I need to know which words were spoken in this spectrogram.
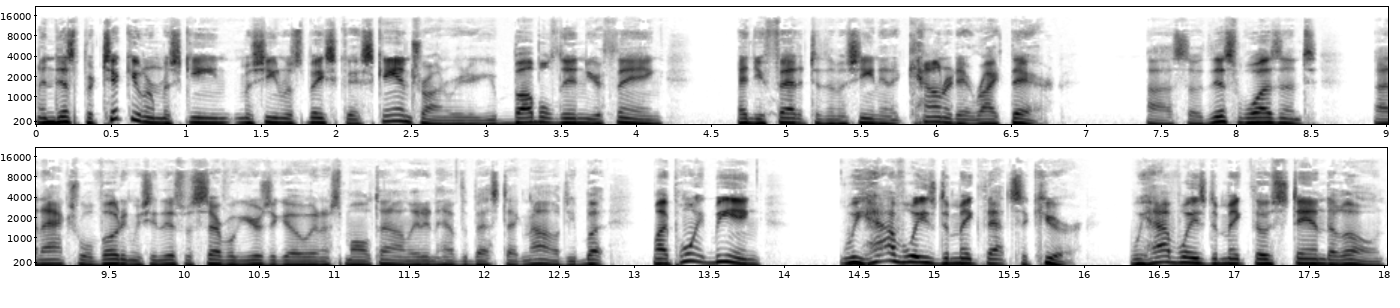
and this particular machine machine was basically a Scantron reader. You bubbled in your thing, and you fed it to the machine, and it counted it right there. Uh, so this wasn't an actual voting machine. This was several years ago in a small town. They didn't have the best technology. But my point being, we have ways to make that secure. We have ways to make those stand alone.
